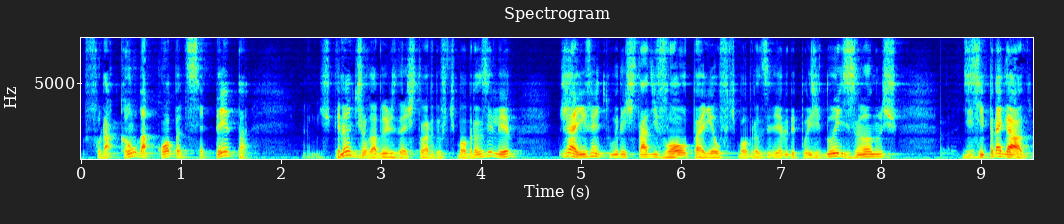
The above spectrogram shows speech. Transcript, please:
furacão da Copa de 70, um dos grandes jogadores da história do futebol brasileiro, Jair Ventura está de volta aí ao futebol brasileiro depois de dois anos desempregado.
